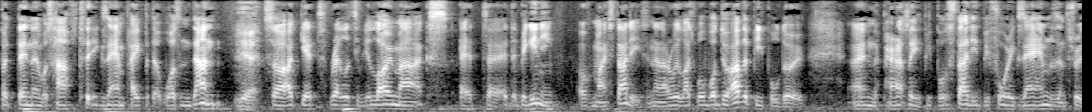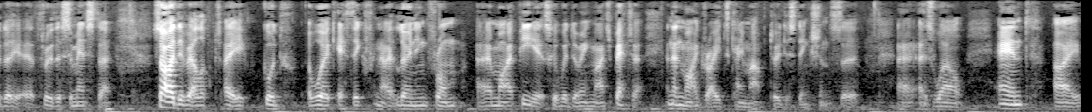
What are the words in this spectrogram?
but then there was half the exam paper that wasn't done. Yeah. So I'd get relatively low marks at, uh, at the beginning of my studies. And then I realized, well, what do other people do? And apparently people studied before exams and through the, uh, through the semester. So I developed a good work ethic, you know, learning from uh, my peers who were doing much better. And then my grades came up to distinctions uh, uh, as well and I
